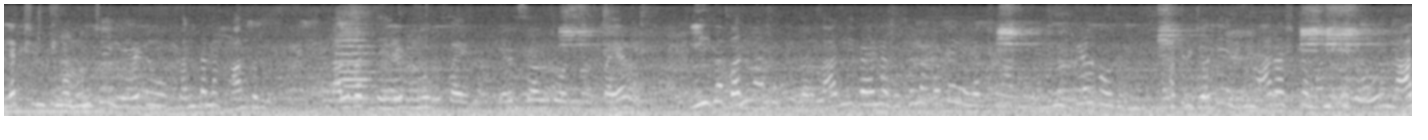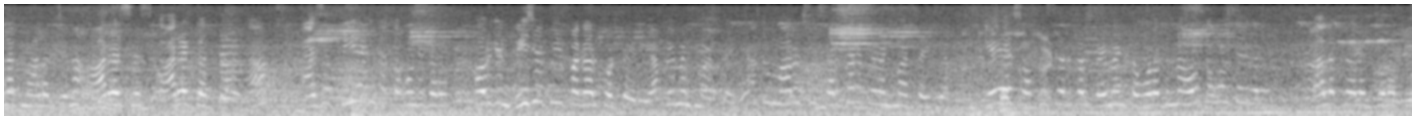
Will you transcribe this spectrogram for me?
ಇಲೆಕ್ಷನ್ಗಿಂತ ಮುಂಚೆ ಎರಡು ಕಂತನ್ನು ಹಾಕಿದ್ರು. ನಲವತ್ತೆರಡು ನೂರು ರೂಪಾಯಿ ಎರಡು ಸಾವಿರದ ಒಂದುನೂರು ರೂಪಾಯಿ ಈಗ ಬಂದ್ ಮಾಡಿಬಿಟ್ಟಿದ್ದಾರೆ. ಲಾಡ್ಲಿ ಬೆಹನ ದುಡ್ಡನ್ನು ಕೊಟ್ಟಿಲ್ಲ ಎಲೆಕ್ಷನ್ ಆದಮೇಲೆ ನೀವು ಕೇಳ್ಬೋದು. ಅದ್ರ ಜೊತೆಯಲ್ಲಿ ಮಹಾರಾಷ್ಟ್ರ ಮಂತ್ರಿಗಳು ನಾಲ್ಕು ನಾಲ್ಕು ಜನ ಆರ್ ಎಸ್ ಎಸ್ ಕಾರ್ಯಕರ್ತರನ್ನ ಆ್ಯಸ್ ಅ ಪಿ ಎ ಅಂತ ತಗೊಂಡಿದ್ದಾರೆ. ಅವ್ರಿಗೇನು ಬಿ ಜೆ ಪಿ ಪಗಾರ ಕೊಡ್ತಾ ಇದೆಯಾ? ಪೇಮೆಂಟ್ ಮಾಡ್ತಾ ಇದೆಯಾ? ಅಥವಾ ಮಹಾರಾಷ್ಟ್ರ ಸರ್ಕಾರ ಪೇಮೆಂಟ್ ಮಾಡ್ತಾ ಇದೆಯಾ? ಕೆ ಎಸ್ ಆಫೀಸರ್ಗಳು ಪೇಮೆಂಟ್ ತಗೊಳ್ಳೋದನ್ನ ಅವ್ರು ತಗೊಳ್ತಾ ಇದ್ದಾರೆ. ನಾಲ್ಕು ನಾಲ್ಕು ಜನ ಪಿ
